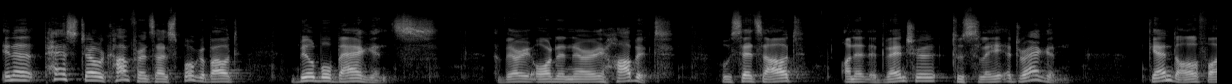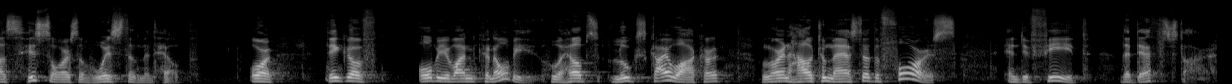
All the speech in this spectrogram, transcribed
In a past conference, I spoke about Bilbo Baggins, a very ordinary hobbit who sets out on an adventure to slay a dragon. Gandalf was his source of wisdom and help. Or think of Obi-Wan Kenobi, who helps Luke Skywalker learn how to master the Force and defeat the Death Star.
